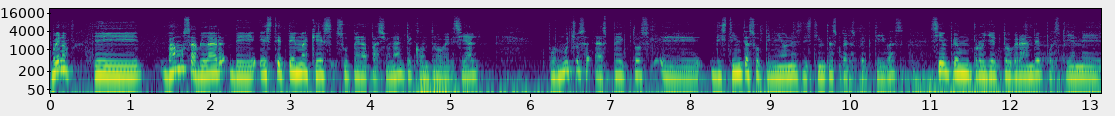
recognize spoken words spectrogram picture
Bueno, eh, vamos a hablar de este tema que es súper apasionante, controversial, por muchos aspectos, eh, distintas opiniones, distintas perspectivas. Siempre un proyecto grande pues tiene,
